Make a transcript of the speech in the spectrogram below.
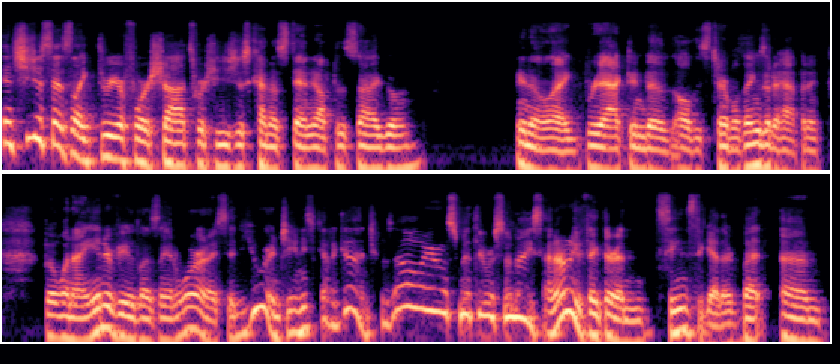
And she just has like three or four shots where she's just kind of standing off to the side going, you know, like reacting to all these terrible things that are happening. But when I interviewed Lesley Ann Warren, I said, You were in Janie's Got a Gun. She goes, Oh, Aerosmith, they were so nice. And I don't even think they're in scenes together, but um,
